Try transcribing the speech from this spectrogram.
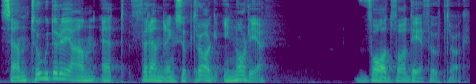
Sen tog du dig an ett förändringsuppdrag i Norge vad var det för uppdrag?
